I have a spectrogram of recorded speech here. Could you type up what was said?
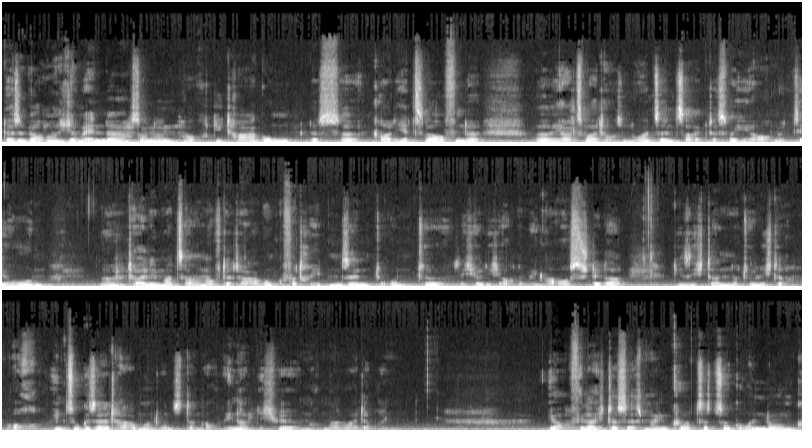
da sind wir auch noch nicht am Ende, sondern auch die Tagung, das äh, gerade jetzt laufende äh, Jahr 2019 zeigt, dass wir hier auch mit sehr hohen äh, Teilnehmerzahlen auf der Tagung vertreten sind und äh, sicherlich auch eine Menge Aussteller, die sich dann natürlich da auch hinzugesellt haben und uns dann auch inhaltlich äh, nochmal weiterbringen. Ja, vielleicht das erstmal in Kürze zur Gründung.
